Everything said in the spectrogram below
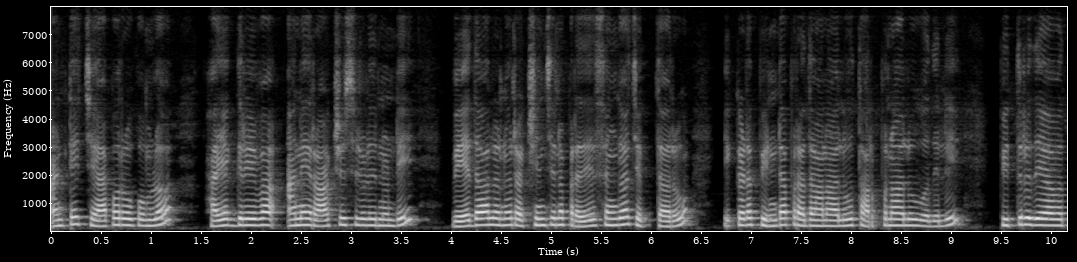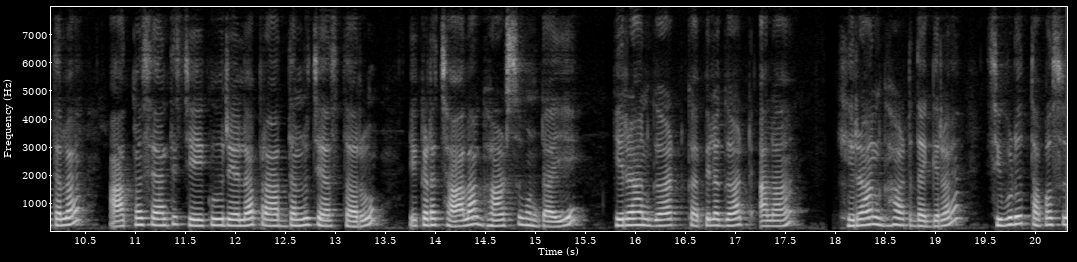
అంటే చేప రూపంలో హయగ్రీవ అనే రాక్షసుడి నుండి వేదాలను రక్షించిన ప్రదేశంగా చెప్తారు. ఇక్కడ పిండ ప్రదానాలు తర్పణాలు వదిలి పితృదేవతల ఆత్మశాంతి చేకూరేలా ప్రార్థనలు చేస్తారు. ఇక్కడ చాలా ఘాట్స్ ఉంటాయి. హిరాన్ ఘాట్ కపిల ఘాట్ అలా హిరాన్ ఘాట్ దగ్గర శివుడు తపస్సు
